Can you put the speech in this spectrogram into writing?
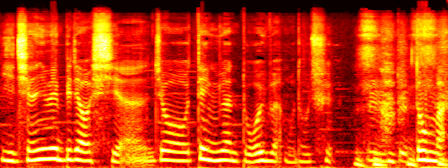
以前因为比较闲，就电影院多远我都去，嗯，都买。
